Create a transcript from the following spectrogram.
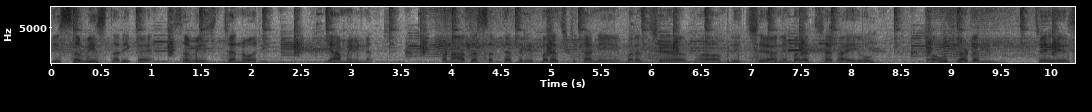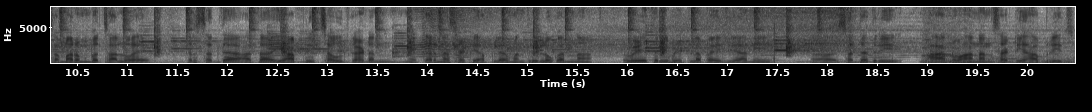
ती सव्वीस तारीख आहे सव्वीस जानेवारी या महिन्यात. पण आता सध्या तरी बऱ्याच ठिकाणी बऱ्याचशा ब्रिजचे आणि बऱ्याचशा काही उद्घाटनचे हे उद्घाटनचे समारंभ चालू आहे. तर सध्या आता या ब्रिजचा उद्घाटन करण्यासाठी आपल्या मंत्री लोकांना वेळ तरी भेटला पाहिजे आणि सध्या तरी लहान वाहनांसाठी हा ब्रिज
